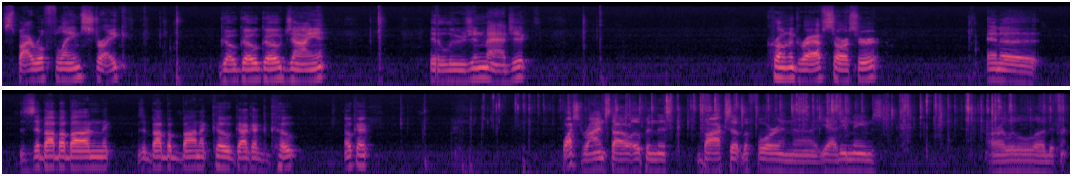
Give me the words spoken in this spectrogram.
Spiral Flame Strike, Go Go Go Giant, Illusion Magic, Chronograph Sorcerer, and a Zabababanico Gagaga Coat. Okay. watched Rhyme Style open this box up before, and uh, yeah, these names are a little uh, different.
